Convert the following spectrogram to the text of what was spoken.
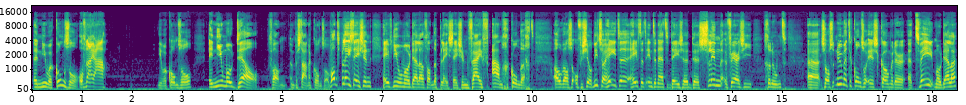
een nieuwe console. Of nou ja, nieuwe console. Een nieuw model van een bestaande console. Want PlayStation heeft nieuwe modellen van de PlayStation 5 aangekondigd. Alhoewel ze officieel niet zo heten, heeft het internet deze de Slim-versie genoemd. Uh, zoals het nu met de console is, komen er uh, twee modellen.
